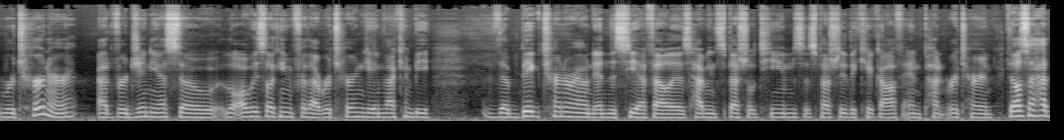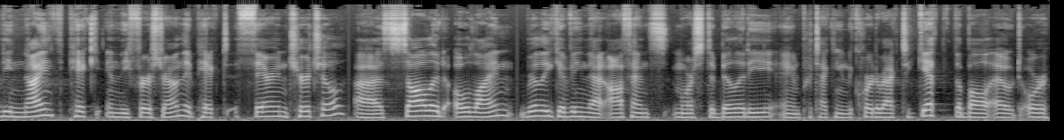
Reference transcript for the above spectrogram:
returner at Virginia, so always looking for that return game that can be the big turnaround in the CFL is having special teams, especially the kickoff and punt return. They also had the ninth pick in the first round. They picked Theron Churchill, a solid O line, really giving that offense more stability and protecting the quarterback to get the ball out or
